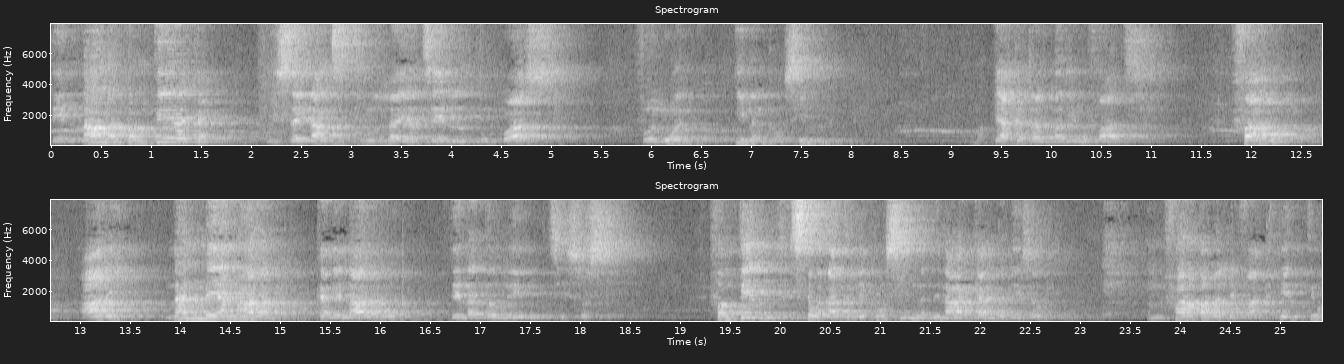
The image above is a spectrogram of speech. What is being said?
dia nanatanteraka izay nanjidin'ilay anjelin'ny Tompo azy. Voalohany, inona ny consigne? Mampiakatra an'i Maria ho vady faharoa ary nanome anarana ka ny anarany dia natao hoe Jesosy. Fa ny teny izay tsy teo anatin'ilay consigne dia nahagaga dia izao, ny faraparan'ilay vakiteny teo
